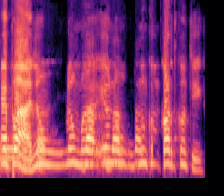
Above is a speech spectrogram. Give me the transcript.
É pá, não, não, eu não, não concordo contigo.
